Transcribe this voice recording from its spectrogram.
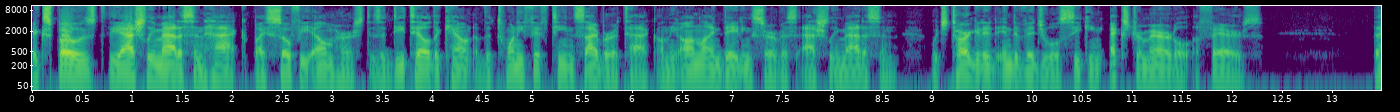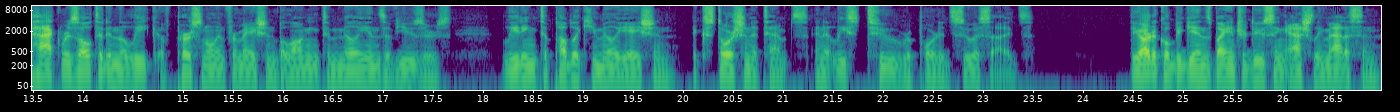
Exposed, The Ashley Madison Hack by Sophie Elmhirst is a detailed account of the 2015 cyber attack on the online dating service Ashley Madison, which targeted individuals seeking extramarital affairs. The hack resulted in the leak of personal information belonging to millions of users, leading to public humiliation, extortion attempts, and at least two reported suicides. The article begins by introducing Ashley Madison,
